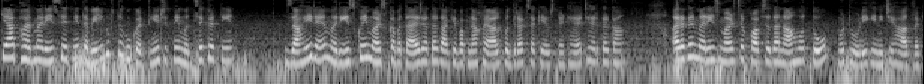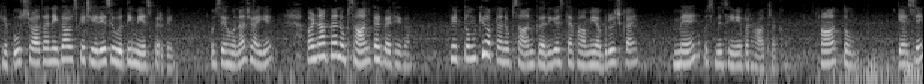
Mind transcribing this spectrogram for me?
क्या आप हर मरीज़ से इतनी तवील गुफ्तु करती हैं जितनी मुझसे करती हैं? ज़ाहिर है, मरीज़ को ही मर्ज़ का बताया जाता है ताकि वह अपना ख्याल खुद रख सके, उसने ठहर ठहर कर कहा। और अगर मरीज़ मर्ज से खौफजदा ना हो तो वो ठोड़ी के नीचे हाथ रखे, पूछ रहा था, निगाह उसके चेहरे से होती मेज़ पर गई। उसे होना चाहिए, वरना अपना नुकसान कर बैठेगा। फिर तुम क्यों अपना नुकसान कर रही हो, इस्तेफामी अबरूज का? है मैं उसने सीने पर हाथ रखा। हाँ तुम। कैसे?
